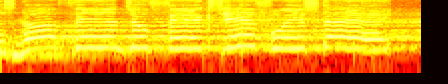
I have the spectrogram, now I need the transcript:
There's nothing to fix if we stay.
